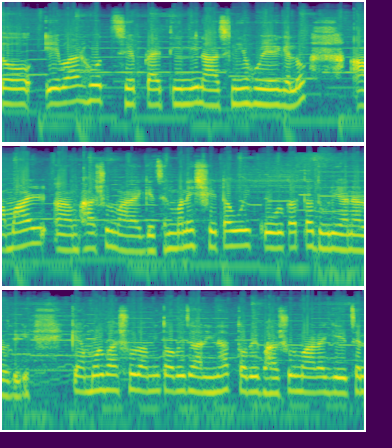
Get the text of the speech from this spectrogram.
তো এবার হচ্ছে প্রায় তিন দিন আজ নিয়ে হয়ে গেল। আমার ভাসুর মারা গেছেন। মানে সেটা ওই কলকাতা ধুলিয়ানার ওদিকে। কেমন ভাসুর আমি তবে জানি না, তবে ভাসুর মারা গিয়েছেন।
